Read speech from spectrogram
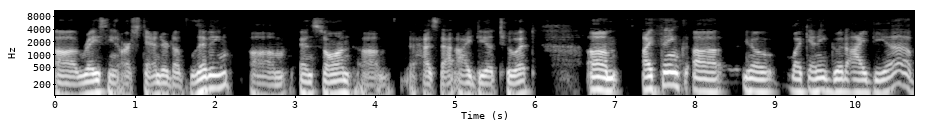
uh, raising our standard of living, um, and so on. Um, has that idea to it. Um, I think, uh, you know, like any good idea,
